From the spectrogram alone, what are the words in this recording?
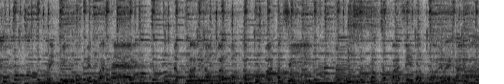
งเร่งยูโรเพชรบ้านแดงนับบ้านนอกบ้านรวกับทุกบ้านทั้งสี่ขอบคุณคุณกับจับป่าสี่ต้ต่อยเลยครับ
